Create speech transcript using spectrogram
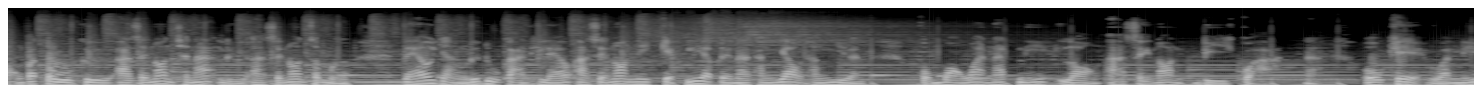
2 ประตูคืออาร์เซนอลชนะหรืออาร์เซนอลเสมอ แล้วอย่างฤดูกาลที่แล้วอาร์เซนอลนี่เก็บเรียบเลยนะ ทั้งเย่าทั้งเยือน ผมมองว่านัดนี้ลองอาร์เซนอลดีกว่านะโอเค วันนี้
